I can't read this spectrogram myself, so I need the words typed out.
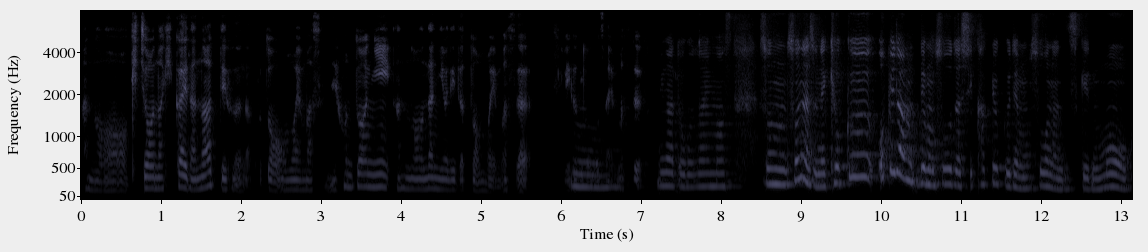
あの貴重な機会だなっていうふうなことを思いますね。本当にあの何よりだと思います。ありがとうございます。ありがとうございます。そのそうなんですよね。曲、オペラでもそうだし、歌曲でもそうなんですけども、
